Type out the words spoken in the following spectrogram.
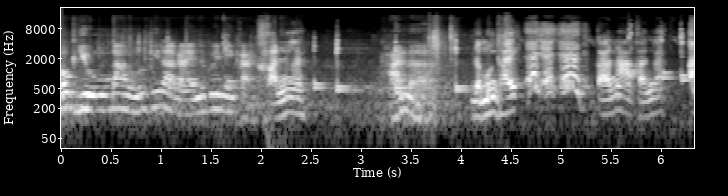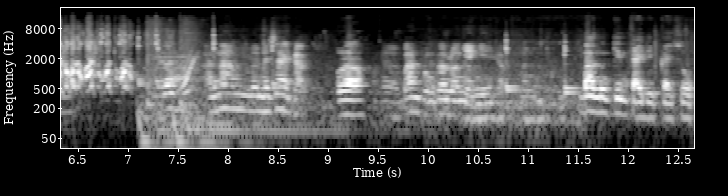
นกยุงบ้างนกพิราบอะไรไม่มีไก่ขันไงขันเหรออย่างเมืองไทยเอ๊ะเอ๊ะเอ๊ะกาหน้าขันไงอันนั้นมันไม่ใช่ครับเหรอเออบ้านผมก็ลองอย่างนี้ครับมันบ้านมึงกินไก่ดิบไก่สุก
